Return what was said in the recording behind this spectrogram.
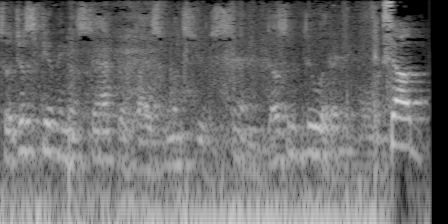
So just giving a sacrifice once you've sinned doesn't do it anymore. So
